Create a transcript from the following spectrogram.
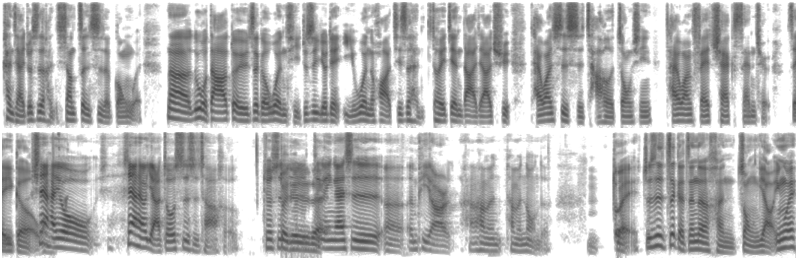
看起来就是很像正式的公文。那如果大家对于这个问题就是有点疑问的话，其实很推荐大家去台湾事实查核中心台湾 Fact Check Center 这一个。现在还有现在还有亚洲事实查核，就是对对对对，这个应该是呃 NPR 他他们他们弄的。对，就是这个真的很重要，因为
